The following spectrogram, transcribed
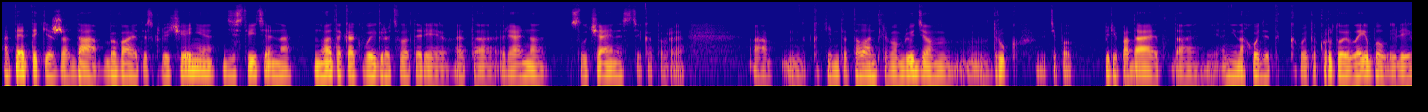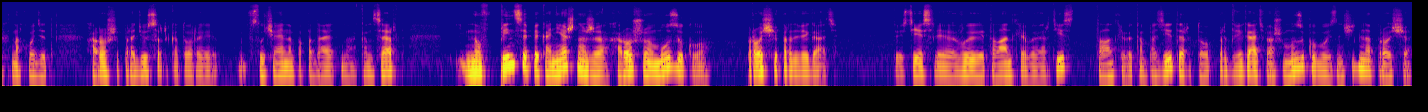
Опять-таки же, да, бывают исключения, действительно, но это как выиграть в лотерею. Это реально случайности, которые а, каким-то талантливым людям вдруг типа перепадает, да, и они находят какой-то крутой лейбл или их находит хороший продюсер, который случайно попадает на концерт. Но в принципе, конечно же, хорошую музыку проще продвигать. То есть, если вы талантливый артист, талантливый композитор, то продвигать вашу музыку будет значительно проще.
